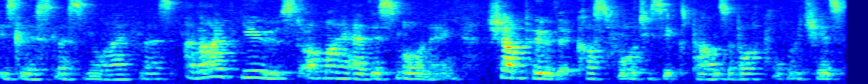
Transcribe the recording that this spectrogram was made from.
is listless and lifeless. And I've used on my hair this morning shampoo that costs £46 a bottle, which is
